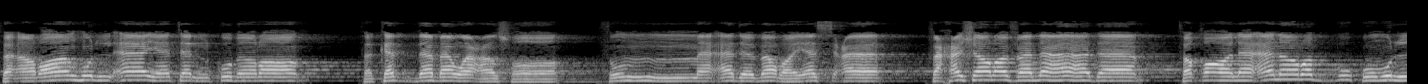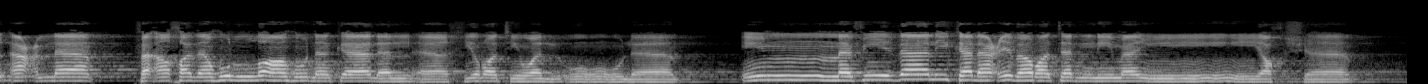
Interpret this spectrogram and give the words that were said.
فأراه الآية الكبرى فكذب وعصى ثم أدبر يسعى فحشر فنادى فقال أنا ربكم الأعلى فأخذه الله نكال الآخرة والأولى. إن في ذلك لعبرة لمن يخشى.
